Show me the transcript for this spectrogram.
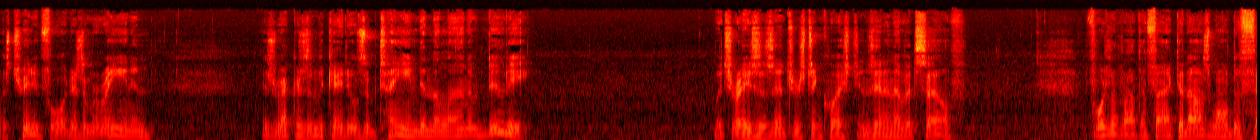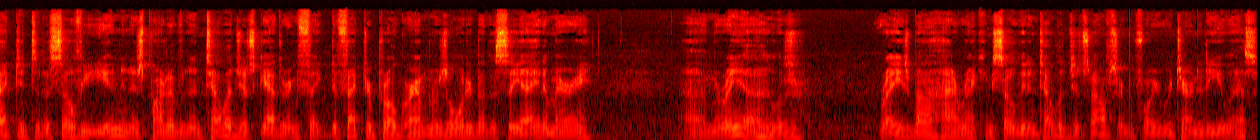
was treated for it as a Marine, and his records indicate it was obtained in the line of duty which raises interesting questions in and of itself. Fourth about the fact that Oswald defected to the Soviet Union as part of an intelligence gathering fake defector program and was ordered by the CIA to marry uh, Maria, who was raised by a high ranking Soviet intelligence officer before he returned to the U.S.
